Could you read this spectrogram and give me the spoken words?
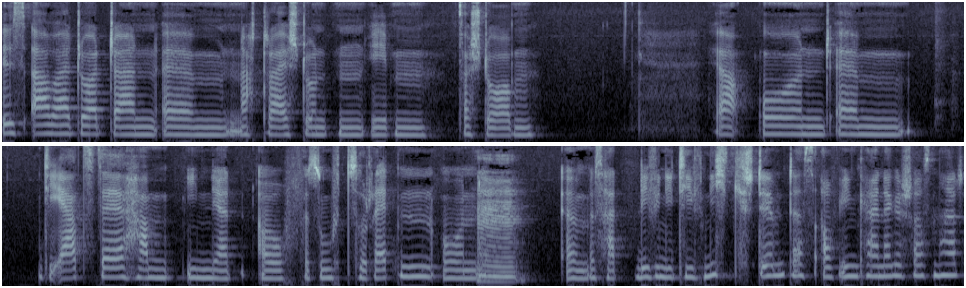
ist aber dort dann ähm, nach drei Stunden eben verstorben. Ja, und ähm, die Ärzte haben ihn ja auch versucht zu retten und ähm, es hat definitiv nicht gestimmt, dass auf ihn keiner geschossen hat.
